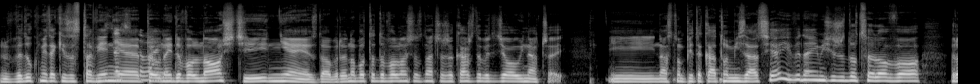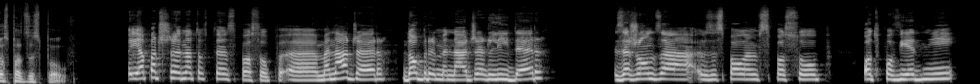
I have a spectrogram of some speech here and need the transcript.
Według mnie takie zestawienie pełnej dowolności nie jest dobre, no bo ta dowolność oznacza, że każdy będzie działał inaczej. I nastąpi taka atomizacja i wydaje mi się, że docelowo rozpad zespołów. Ja patrzę na to w ten sposób. E, menadżer, dobry menadżer, lider zarządza zespołem w sposób odpowiedni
